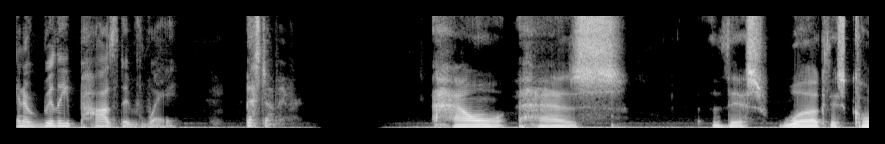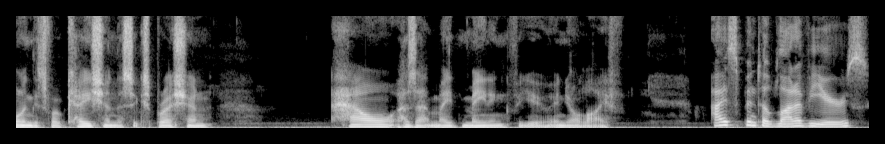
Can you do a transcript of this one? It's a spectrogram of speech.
in a really positive way. Best job ever how has this work, this calling, this vocation, this expression, how has that made meaning for you in your life? I spent a lot of years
